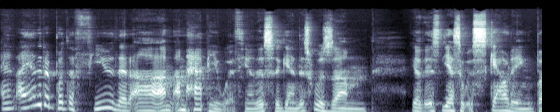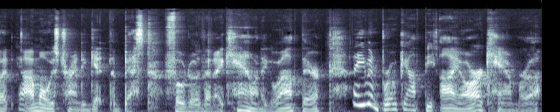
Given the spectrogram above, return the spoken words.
And I ended up with a few that uh, I'm, I'm happy with. You know, this again, this was um you know, yes, it was scouting, but I'm always trying to get the best photo that I can when I go out there. I even broke out the IR camera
